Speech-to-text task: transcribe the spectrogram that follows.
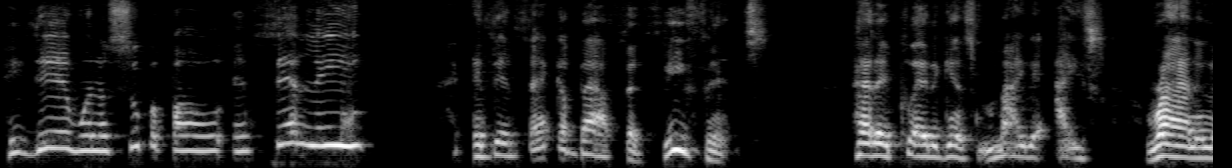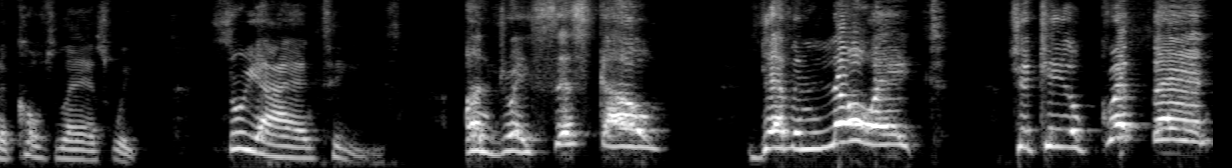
He did win a Super Bowl in Philly. And then think about the defense how they played against Matty Ice Ryan and the Colts last week. Three INTs. Andre Cisco, Devin Lloyd, Shaquill Griffin,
